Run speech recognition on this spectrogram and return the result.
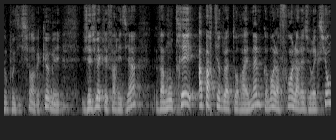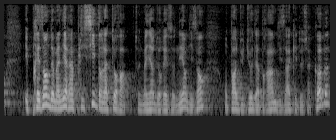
opposition avec eux, mais Jésus avec les pharisiens va montrer à partir de la Torah elle-même comment la foi en la résurrection est présente de manière implicite dans la Torah. C'est une manière de raisonner en disant on parle du Dieu d'Abraham, d'Isaac et de Jacob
